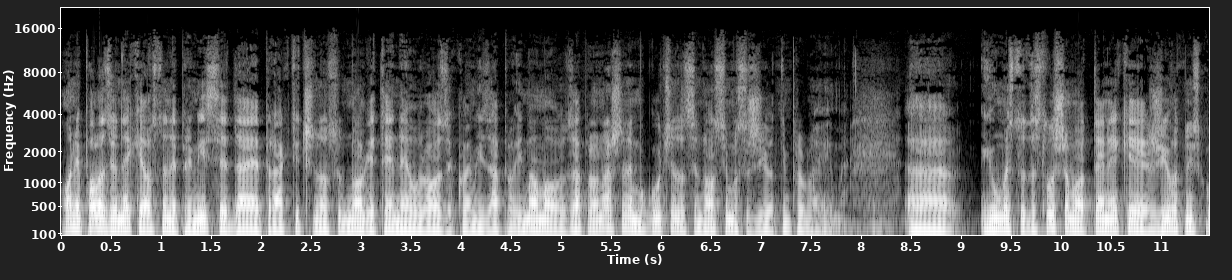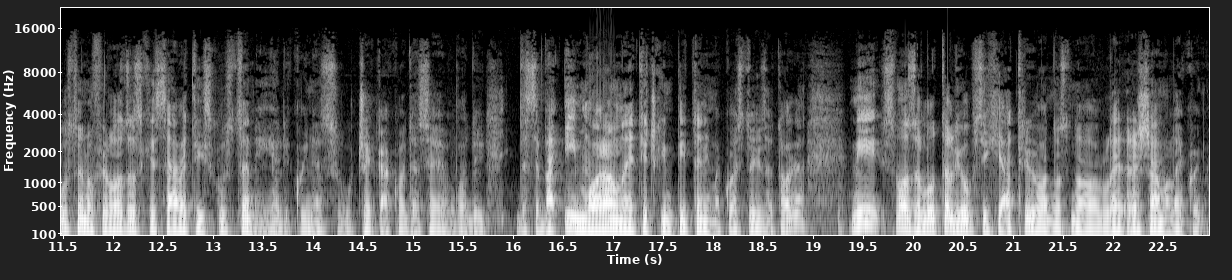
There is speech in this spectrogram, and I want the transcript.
on je polazio od neke osnovne premise da je praktično su mnoge te neuroze koje mi zapravo imamo, zapravo naša nemogućnost da se nosimo sa životnim problemima. Uh, I umesto da slušamo te neke životno iskustveno filozofske savete iskustvene, jeli, koji nas uče kako da se vodi, da se ba i moralno etičkim pitanjima koje stoji za toga, mi smo zalutali u psihijatriju, odnosno le, rešavamo lekovima.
